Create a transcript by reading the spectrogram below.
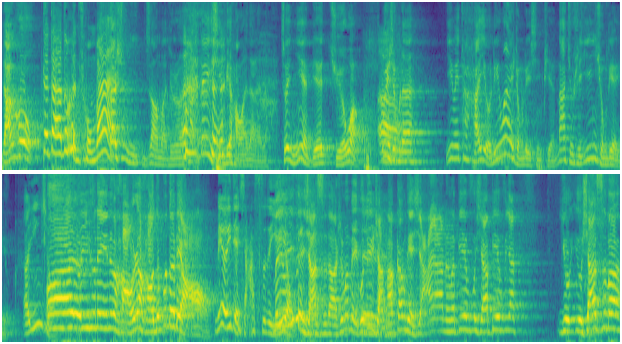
然后，但大家都很崇拜。但是你你知道吗？就是说它类型片好玩带来的？所以你也别绝望，啊为什么呢？因为它还有另外一种类型片，那就是英雄电影。啊，英雄。哎呦，英雄电影那个好人好的不得了，没有一点瑕疵的也没有一点瑕疵的，什么美国队长啊、钢铁侠呀、什么蝙蝠侠、蝙蝠侠，有有瑕疵吗？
